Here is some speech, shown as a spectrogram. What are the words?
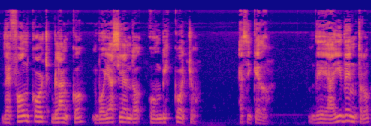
de foam court blanco, voy haciendo un bizcocho. Así quedó. De ahí dentro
